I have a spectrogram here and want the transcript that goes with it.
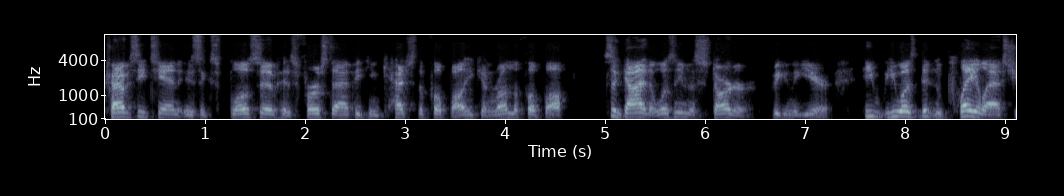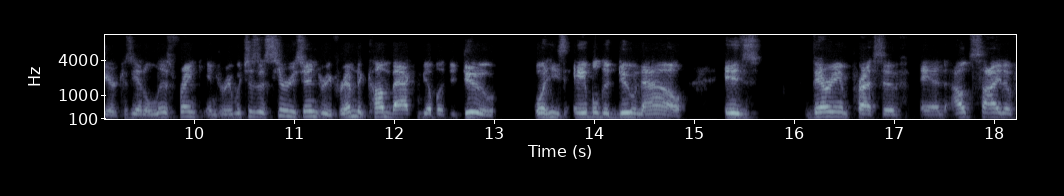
Travis Etienne is explosive. His first step, he can catch the football, he can run the football. It's a guy that wasn't even a starter beginning of the year. He he was didn't play last year because he had a Lisfranc injury, which is a serious injury. For him to come back and be able to do what he's able to do now is very impressive. And outside of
